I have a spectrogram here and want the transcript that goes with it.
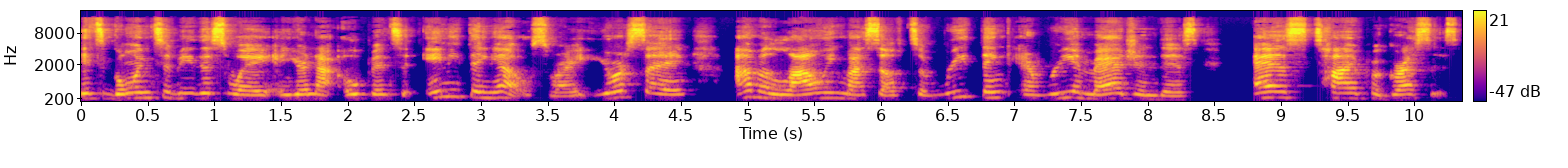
it's going to be this way, and you're not open to anything else, right? You're saying, I'm allowing myself to rethink and reimagine this as time progresses.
